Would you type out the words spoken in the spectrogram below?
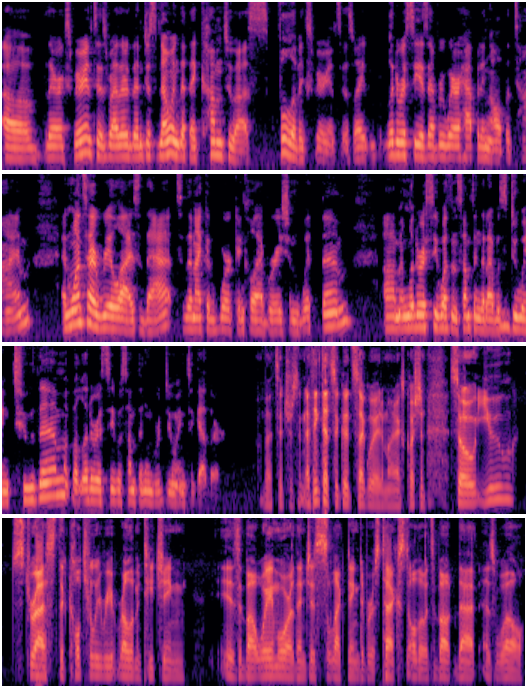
of their experiences rather than just knowing that they come to us full of experiences, right? Literacy is everywhere happening all the time. And once I realized that, then I could work in collaboration with them. Um, and literacy wasn't something that I was doing to them, but literacy was something we were doing together. That's interesting. I think that's a good segue to my next question. So you stress that culturally re- relevant teaching is about way more than just selecting diverse text, although it's about that as well.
